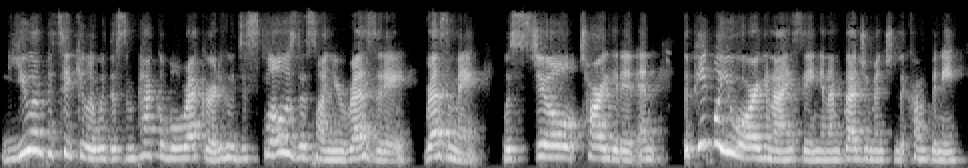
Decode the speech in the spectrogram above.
you in particular with this impeccable record who disclosed this on your resume, resume was still targeted. And the people you were organizing, and I'm glad you mentioned the company,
